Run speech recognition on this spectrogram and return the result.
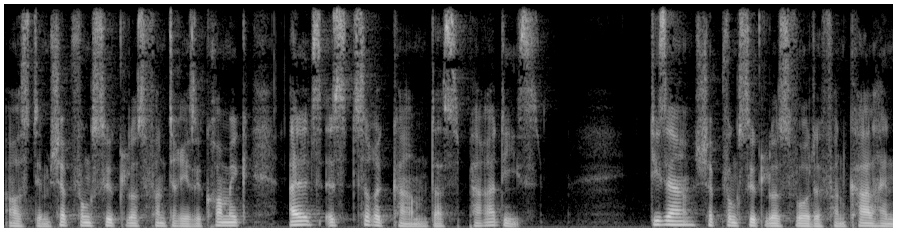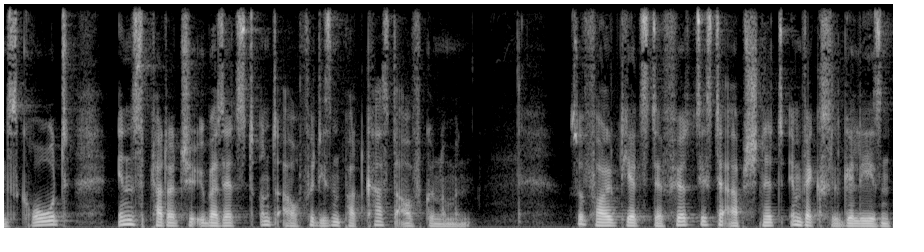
aus dem Schöpfungszyklus von Therese Krommig, als es zurückkam, das Paradies. Dieser Schöpfungszyklus wurde von Karl-Heinz Groth ins Plattdeutsche übersetzt und auch für diesen Podcast aufgenommen. So folgt jetzt der 40. Abschnitt im Wechsel gelesen,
